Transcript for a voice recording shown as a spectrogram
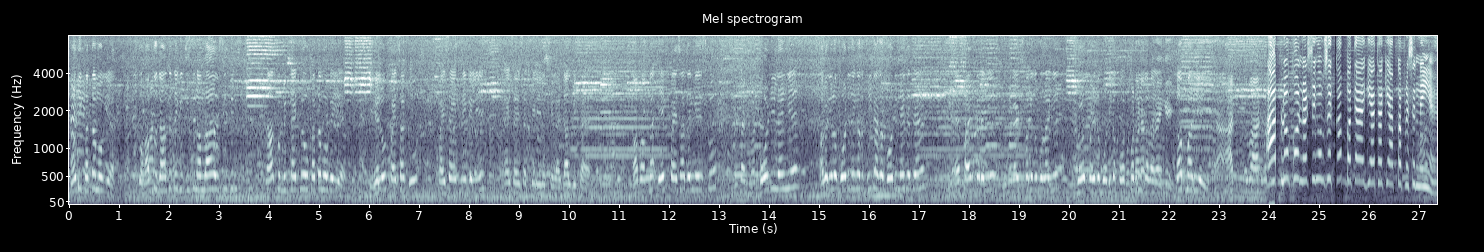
बॉडी खत्म हो गया। तो हम तो जानते थे कि जिस दिन हम लाए उसी दिन रात को मिड में वो खत्म हो गई है। ये लोग पैसा को पैसा इतने के लिए ऐसा ऐसा के लिए लोग खिलाए जाल बिछाया। अब हम ना एक पैसा देंगे इसको बॉडी लेंगे अगर ये लोग बॉडी देंगे तो ठीक है अगर बॉडी नहीं देते हैं एफ़ आई करेंगे ह्यूमन राइट्स वाले को बुलाएँगे ज़रूरत पड़े तो बॉडी का पोस्टमार्टम करवाएँगे। कब मारी है ये? आप लोग को नर्सिंग होम से कब बताया गया था कि आपका पेशेंट नहीं है?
